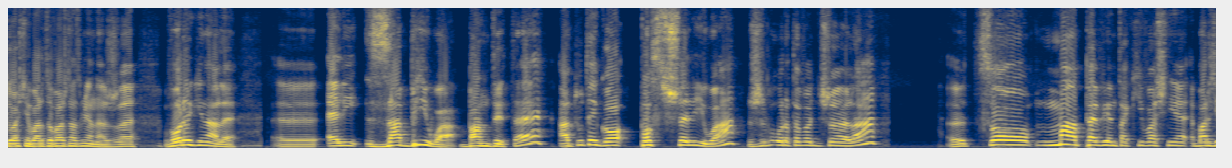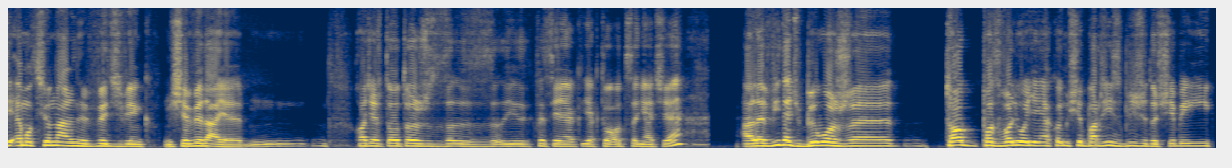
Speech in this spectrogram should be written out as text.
to właśnie bardzo ważna zmiana, że w oryginale Eli zabiła bandytę, a tutaj go postrzeliła, żeby uratować Joela, e, co ma pewien taki właśnie bardziej emocjonalny wydźwięk, mi się wydaje. Mm, chociaż to, to już z, z, kwestia, jak, jak to oceniacie, ale widać było, że to pozwoliło jej jakoś się bardziej zbliżyć do siebie i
